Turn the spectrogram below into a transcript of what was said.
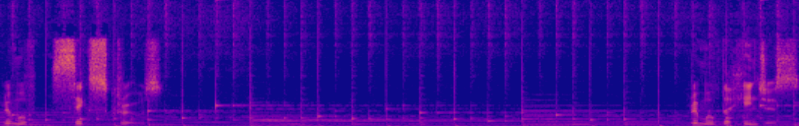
Remove 6 screws. Remove the hinges.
